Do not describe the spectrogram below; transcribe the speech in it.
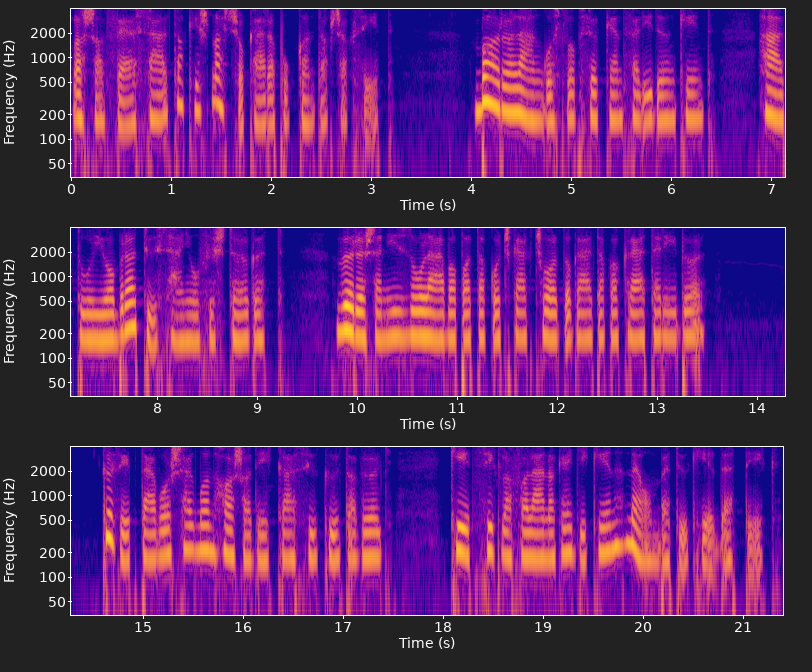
Lassan felszálltak, és nagy sokára pukkantak csak szét. Balra lángoszlop szökkent fel időnként, hátul jobbra tűzhányó füstölgött. Vörösen izzó lávapatakocskák csordogáltak a kráteréből. Középtávolságban hasadékká szűkült a völgy, két sziklafalának egyikén neonbetűk hirdették.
